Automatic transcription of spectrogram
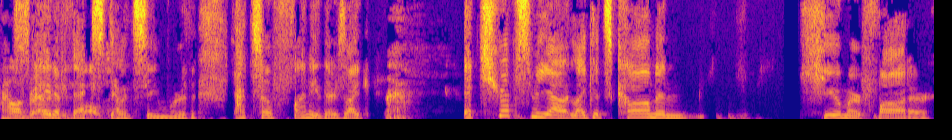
I'll Side effects don't seem worth it. That's so funny. There's like, it trips me out. Like it's common humor fodder,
